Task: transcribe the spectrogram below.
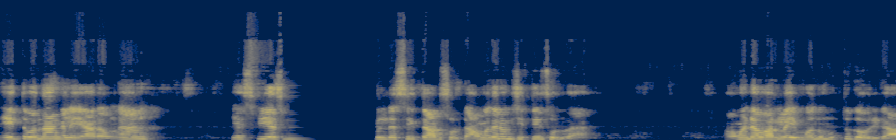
நேற்று வந்தாங்களே யார் அவங்க? எஸ்பிஎஸ் பில்டர் சீதான்னு சொல்லிட்டு. அவங்க தானே உனக்கு சித்தின்னு சொல்லுவேன் அவங்க என்ன வரல? இவங்க வந்து முத்து கௌரிடா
